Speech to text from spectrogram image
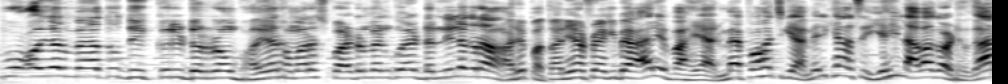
भाई यार मैं तो देख कर ही डर रहा हूँ भाई यार हमारा स्पाइडरमैन को यार डर नहीं लग रहा। अरे पता नहीं यार फ्रैंकली भैया अरे वाह यार मैं पहुँच गया मेरे ख्याल से यही लावा गॉड होगा।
